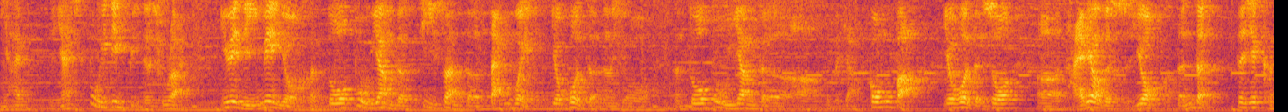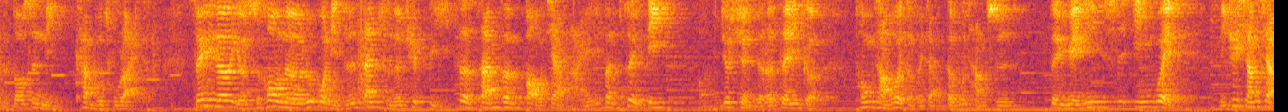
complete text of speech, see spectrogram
你还你还是不一定比得出来，因为里面有很多不一样的计算的单位，又或者呢有很多不一样的呃怎么讲工法，又或者说呃材料的使用等等，这些可能都是你看不出来的。所以呢，有时候呢，如果你只是单纯的去比这三份报价哪一份最低，哦，你就选择了这一个。通常为什么讲得不偿失？的原因是因为你去想想，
